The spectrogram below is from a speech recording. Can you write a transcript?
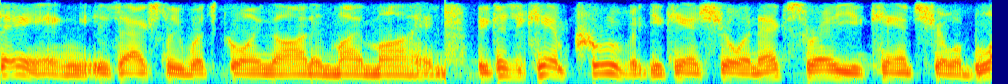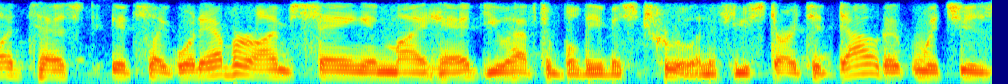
saying is actually what's going on in my mind because you can't prove it. You can't show an x-ray, you can't show a blood test. It's like whatever I'm saying in my head, you have to believe is true. And if you start to doubt it, which is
